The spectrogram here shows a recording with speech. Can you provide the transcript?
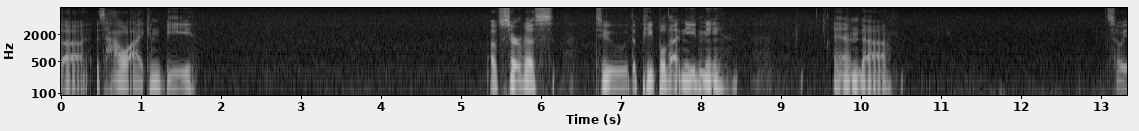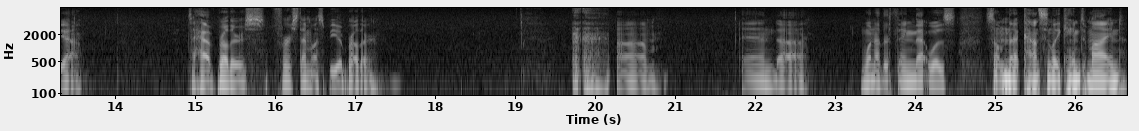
uh, is how I can be of service to the people that need me. And uh, so yeah. To have brothers first i must be a brother. Um, and uh, one other thing that was something that constantly came to mind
